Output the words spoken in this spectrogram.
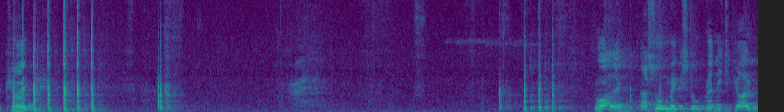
okay. Right then, that's all mixed up, ready to go.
